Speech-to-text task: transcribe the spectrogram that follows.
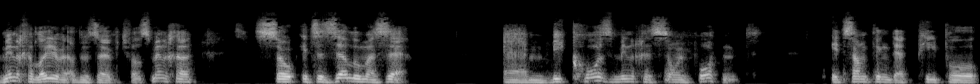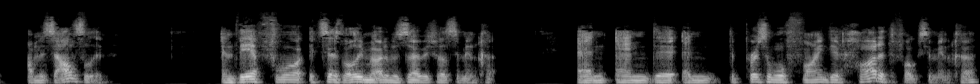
mincha lo yom adam zev tefillas mincha. So it's a zelumazeh. Um, because mincha is so important, it's something that people are mizalzelin. And therefore it says lo yom adam zev tefillas mincha. And, and, uh, and the person will find it harder to focus on mincha.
